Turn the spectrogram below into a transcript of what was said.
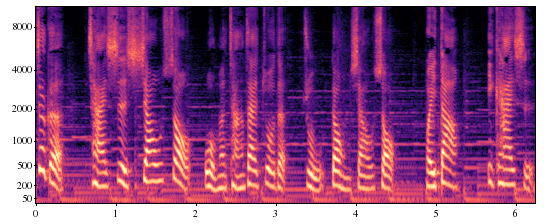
这个才是销售，我们常在做的主动销售。回到一开始，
